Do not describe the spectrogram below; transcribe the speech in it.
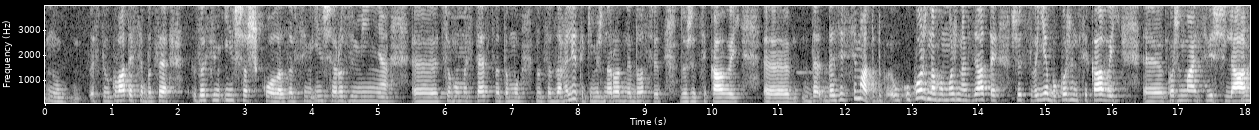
Ну, спілкуватися, бо це зовсім інша школа, зовсім інше розуміння е, цього мистецтва. Тому ну це взагалі такий міжнародний досвід дуже цікавий. Е, да, да зі всіма тут у, у кожного можна взяти щось своє, бо кожен цікавий, е, кожен має свій шлях.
